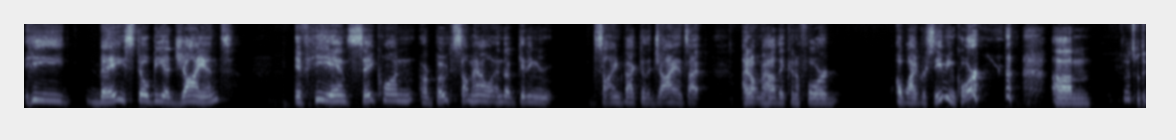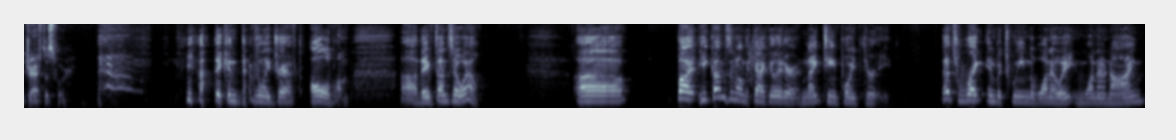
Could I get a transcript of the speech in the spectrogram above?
he may still be a giant if he and Saquon are both somehow end up getting signed back to the Giants. I I don't know how they can afford a wide receiving corps. um, That's what the draft is for. yeah, they can definitely draft all of them. Uh, they've done so well. Uh, but he comes in on the calculator at 19.3. That's right in between the 108 and 109.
